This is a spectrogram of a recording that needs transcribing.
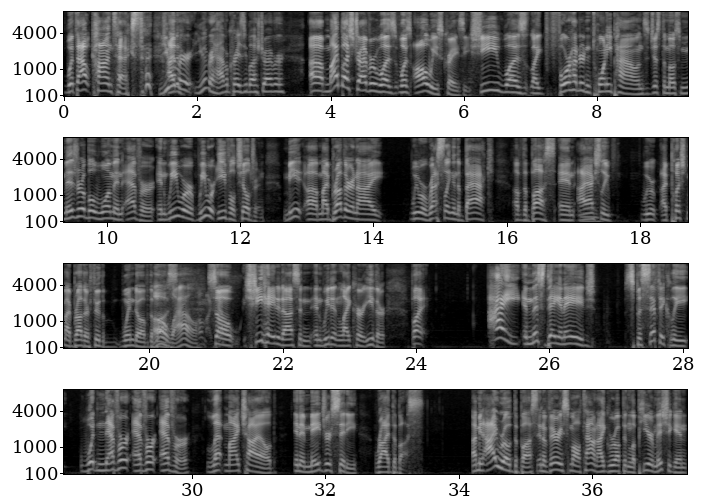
without context. you ever you ever have a crazy bus driver? Uh, my bus driver was was always crazy. She was like 420 pounds, just the most miserable woman ever, and we were we were evil children. Me, uh, my brother and I, we were wrestling in the back of the bus, and I mm. actually we were I pushed my brother through the window of the oh, bus. Oh wow! Oh, so God. she hated us, and and we didn't like her either. But I, in this day and age, specifically, would never, ever, ever let my child in a major city ride the bus. I mean, I rode the bus in a very small town. I grew up in Lapeer, Michigan.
